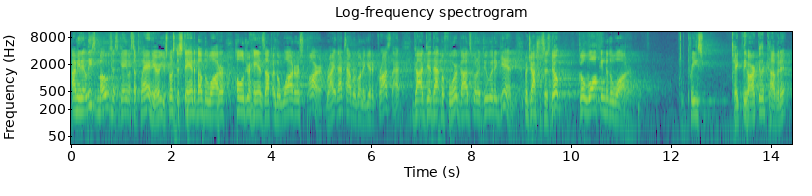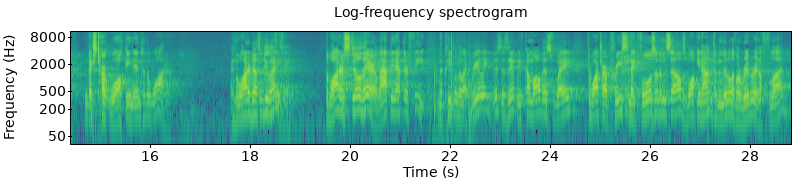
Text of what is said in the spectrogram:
I mean, at least Moses gave us a plan here. You're supposed to stand above the water, hold your hands up, and the waters part, right? That's how we're going to get across that. God did that before, God's going to do it again. But Joshua says, Nope, go walk into the water. The priests take the Ark of the Covenant they start walking into the water. And the water doesn't do anything. The water's still there, lapping at their feet. And the people are like, Really? This is it? We've come all this way to watch our priests make fools of themselves, walking out into the middle of a river in a flood?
